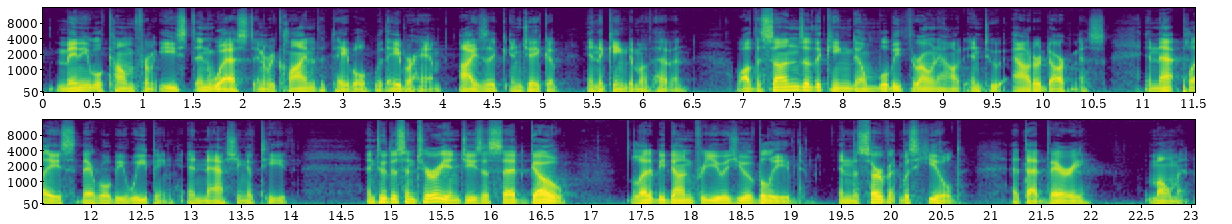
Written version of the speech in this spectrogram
many will come from east and west and recline at the table with Abraham, Isaac, and Jacob in the kingdom of heaven while the sons of the kingdom will be thrown out into outer darkness. In that place there will be weeping and gnashing of teeth. And to the centurion Jesus said, Go, let it be done for you as you have believed. And the servant was healed at that very moment.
